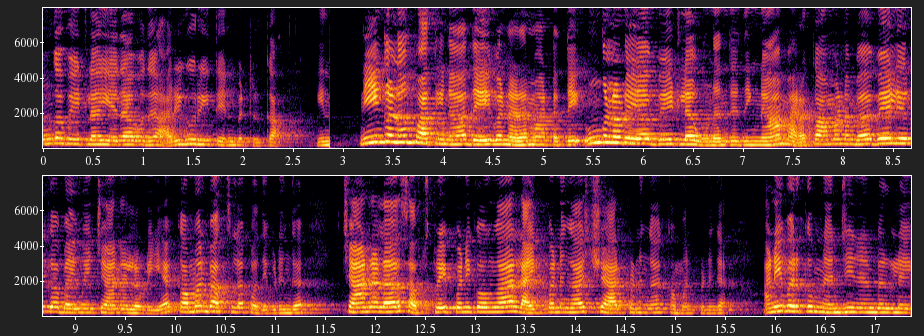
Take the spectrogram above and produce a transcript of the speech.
உங்கள் வீட்டில் ஏதாவது அறிகுறி தென்பட்டிருக்கா? நீங்களும் பார்த்தீங்கன்னா தெய்வ நடமாட்டத்தை உங்களுடைய வீட்டில் உணர்ந்ததிங்கன்னா மறக்காமல் நம்ம வேலியிருக்க பைமை சேனலுடைய கமெண்ட் பாக்ஸில் பதிவிடுங்க. சேனலை சப்ஸ்கிரைப் பண்ணிக்கோங்க லைக் பண்ணுங்கள் ஷேர் பண்ணுங்கள் கமெண்ட் பண்ணுங்கள் அனைவருக்கும் நன்றி நண்பர்களே.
